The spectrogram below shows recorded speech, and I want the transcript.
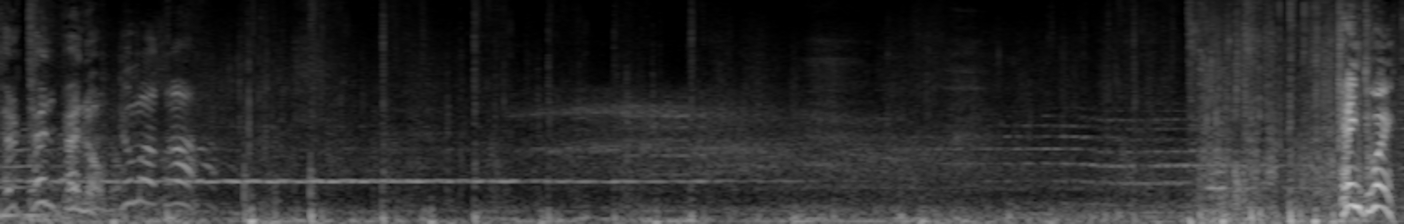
Тэр тэн байна уу? Юм алгаа. Тэнд байна.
